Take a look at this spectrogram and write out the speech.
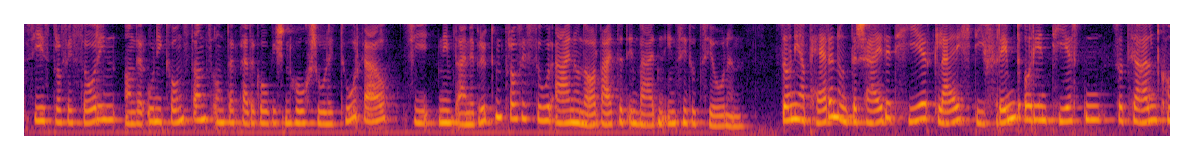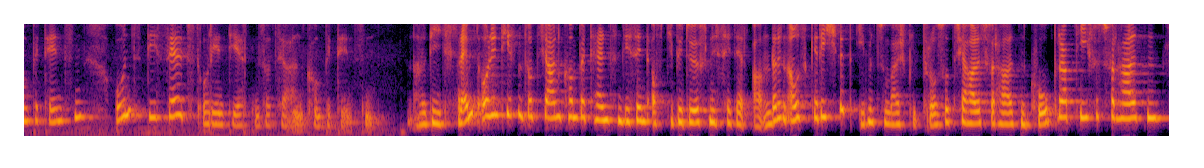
Sie ist Professorin an der Uni Konstanz und der Pädagogischen Hochschule Thurgau. Sie nimmt eine Brückenprofessur ein und arbeitet in beiden Institutionen. Sonja Perren unterscheidet hier gleich die fremdorientierten sozialen Kompetenzen und die selbstorientierten sozialen Kompetenzen. Also die fremdorientierten sozialen Kompetenzen, die sind auf die Bedürfnisse der anderen ausgerichtet, eben zum Beispiel prosoziales Verhalten, kooperatives Verhalten.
